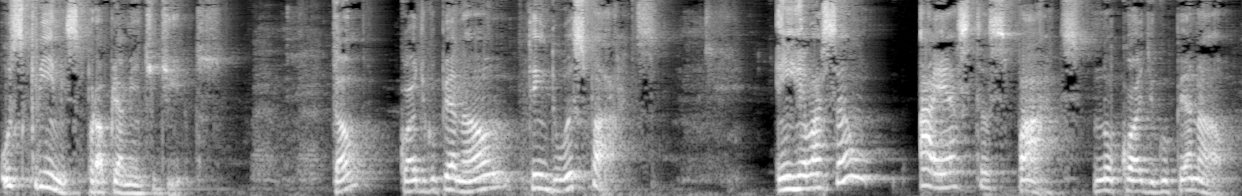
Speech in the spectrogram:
os crimes propriamente ditos. Então, Código Penal tem duas partes. Em relação a estas partes no Código Penal,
